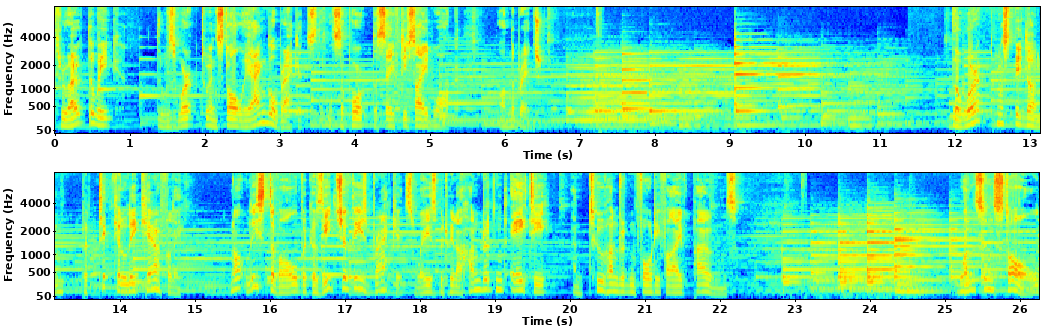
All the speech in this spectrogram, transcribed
Throughout the week, there was work to install the angle brackets that will support the safety sidewalk on the bridge. The work must be done particularly carefully, not least of all because each of these brackets weighs between 180 and 245 pounds. Once installed,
